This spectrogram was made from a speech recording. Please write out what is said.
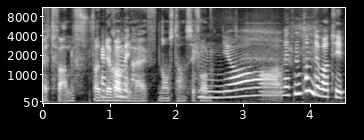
ett fall. För Jag det var kommer- väl här någonstans ifrån. Mm, ja, jag vet inte om det var typ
